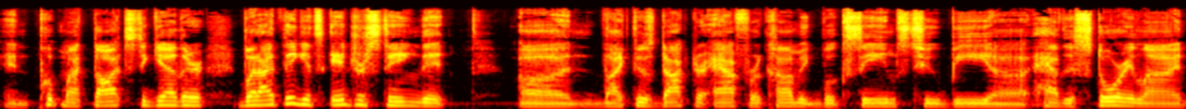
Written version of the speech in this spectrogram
and put my thoughts together. But I think it's interesting that, uh, like this Dr. Aphra comic book seems to be, uh, have this storyline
